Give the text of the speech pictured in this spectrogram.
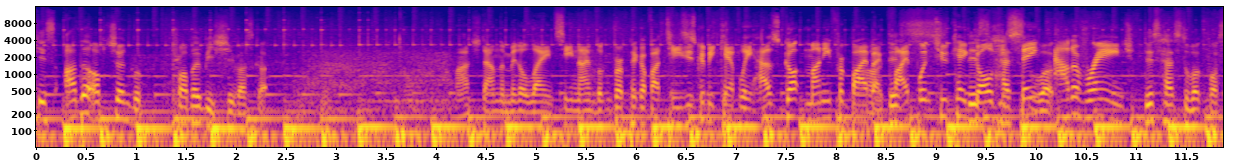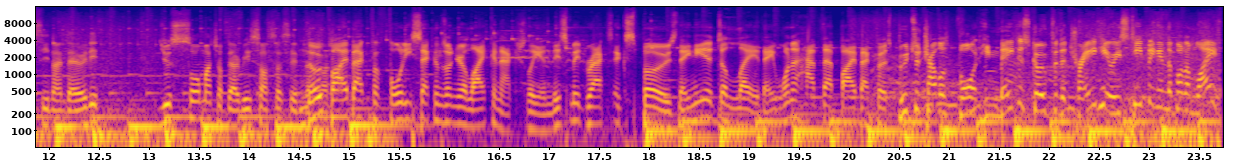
his other option would probably be Shiva's Cut. March down the middle lane. C9 looking for a pick off. Arteezy's going to be careful. He has got money for buyback. Oh, 5.2k this gold. He's staying out of range. This has to work for C9. They already used so much of their resources in No buyback for 40 seconds on your Lycan, actually, and this mid-rack's exposed. They need a delay. They want to have that buyback first. Boots of Travel's bought. He may just go for the trade here. He's teeping in the bottom lane.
